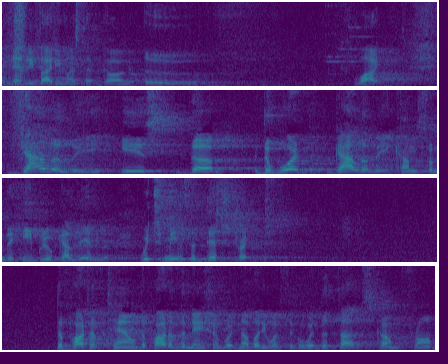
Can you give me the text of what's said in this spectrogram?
and everybody must have gone, ooh. Why? Galilee is the, the word Galilee comes from the Hebrew Galil, which means a district. The part of town, the part of the nation where nobody wants to go, where the thugs come from,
